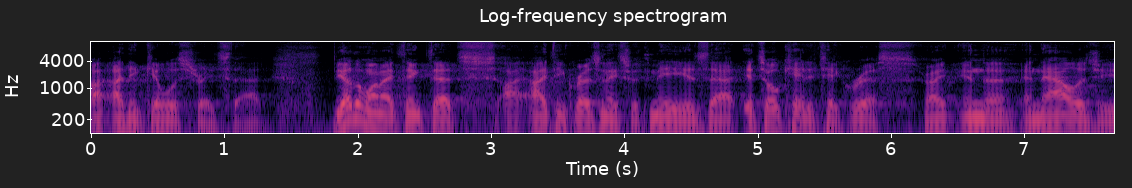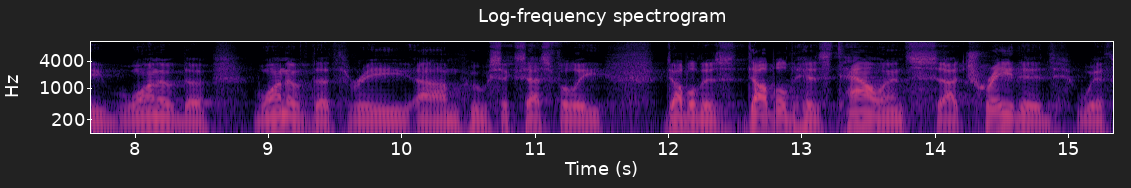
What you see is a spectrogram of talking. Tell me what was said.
I, I think, illustrates that. The other one I think that's I, I, think resonates with me is that it's okay to take risks, right? In the analogy, one of the one of the three um, who successfully doubled his doubled his talents uh, traded with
